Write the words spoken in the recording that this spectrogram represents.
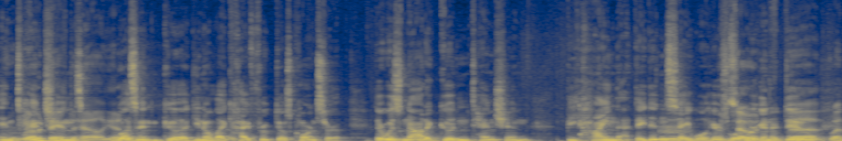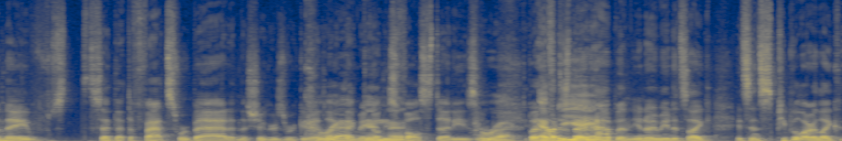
intentions hell, yeah. wasn't good. You know, like high fructose corn syrup. There was not a good intention behind that. They didn't say, "Well, here's what. So we're going to do." the- when they said that the fats were bad and the sugars were good, like they Correct, make all these that- false studies. and- Correct. but how does that happen? You know what I mean? It's like it's since people are like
